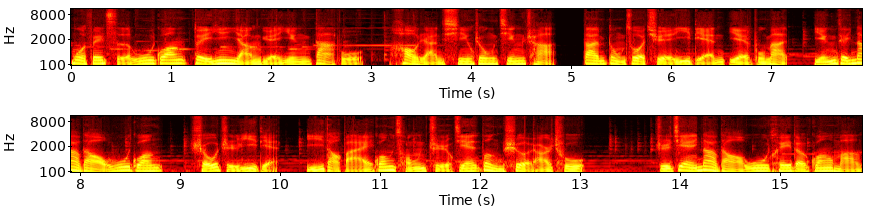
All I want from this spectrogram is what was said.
莫非此乌光对阴阳元婴大补？浩然心中惊诧，但动作却一点也不慢。迎着那道乌光，手指一点，一道白光从指尖迸射而出。只见那道乌黑的光芒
